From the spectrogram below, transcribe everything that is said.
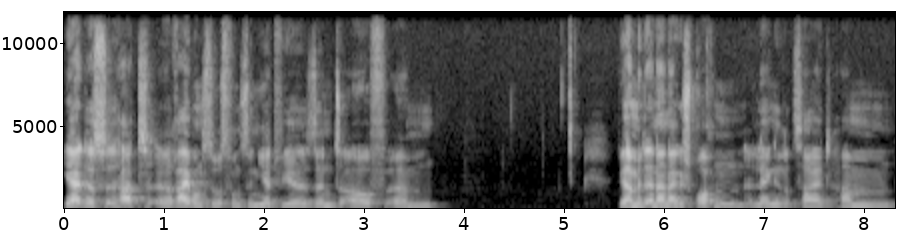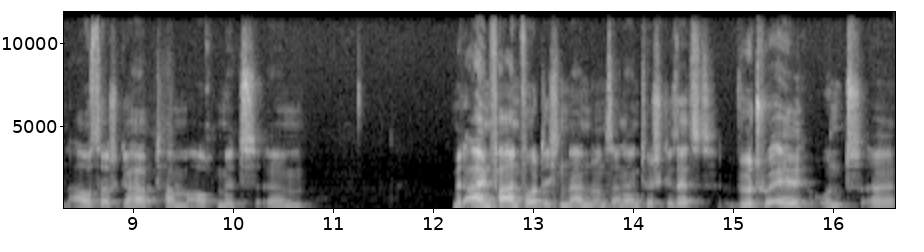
ja, das hat äh, reibungslos funktioniert. Wir sind auf, ähm, wir haben miteinander gesprochen längere Zeit, haben Austausch gehabt, haben auch mit, ähm, mit allen Verantwortlichen an uns an einen Tisch gesetzt, virtuell und äh,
